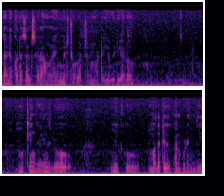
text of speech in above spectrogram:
దాని యొక్క రిజల్ట్స్ ఎలా ఉన్నాయో మీరు చూడవచ్చు అనమాట ఈ వీడియోలో. ముఖ్యంగా ఇందులో మీకు మొదటిగా కనపడింది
